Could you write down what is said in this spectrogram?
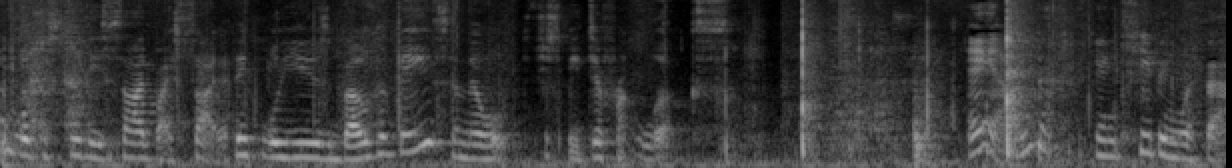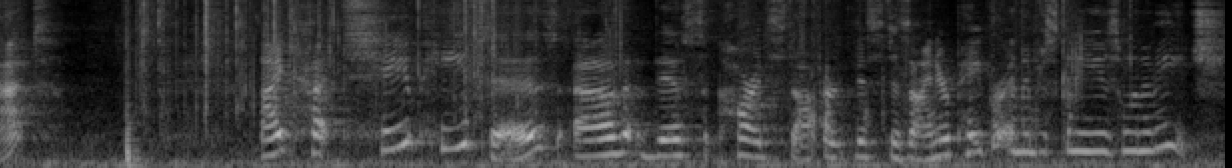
And we'll just do these side by side. I think we'll use both of these and they'll just be different looks. And in keeping with that, I cut two pieces of this cardstock, or this designer paper, and I'm just gonna use one of each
